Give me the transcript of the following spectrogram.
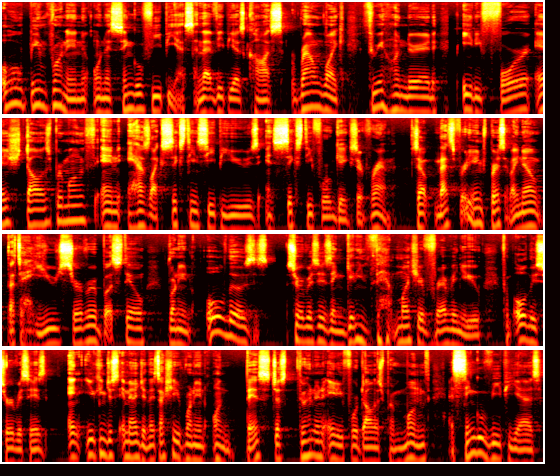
all been running on a single VPS, and that VPS costs around like 384-ish dollars per month, and it has like 16 CPUs and 64 gigs of RAM. So that's pretty impressive. I know that's a huge server, but still running all those services and getting that much of revenue from all these services and you can just imagine that's actually running on this just $384 per month, a single VPS.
